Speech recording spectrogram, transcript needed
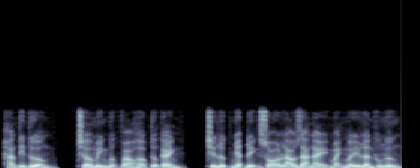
Hắn tin tưởng, chờ mình bước vào hợp tượng cảnh chiến lược nhất định so lão giả này mạnh mấy lần không ngừng.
